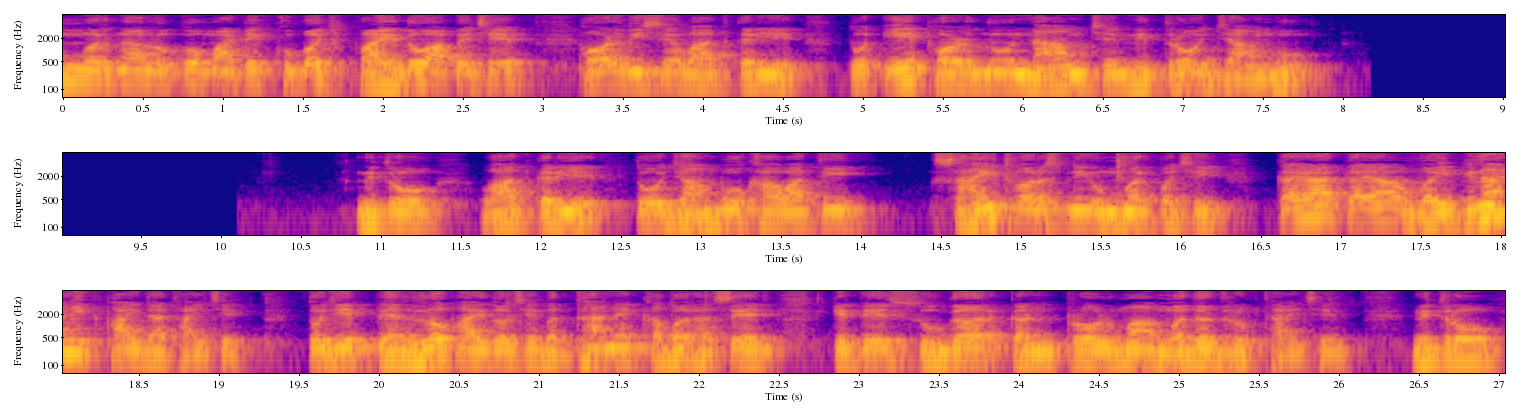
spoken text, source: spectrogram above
ઉંમરના લોકો માટે ખૂબ જ ફાયદો આપે છે. ફળ વિશે વાત કરીએ તો એ ફળનું નામ છે મિત્રો જાંબુ. મિત્રો, વાત કરીએ તો જાંબુ ખાવાથી સાહીઠ વર્ષની ઉંમર પછી કયા કયા વૈજ્ઞાનિક ફાયદા થાય છે? તો જે પહેલો ફાયદો છે, બધાને ખબર હશે જ કે તે સુગર કંટ્રોલમાં મદદરૂપ થાય છે. મિત્રો,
